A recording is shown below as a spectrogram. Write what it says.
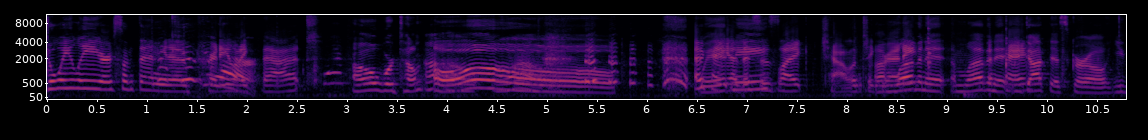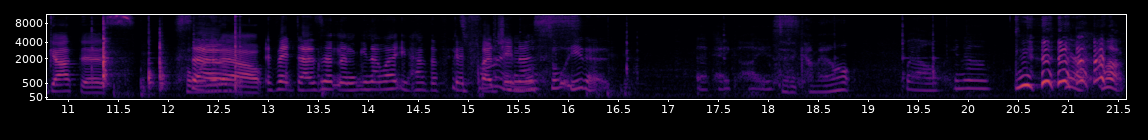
doily or something, you know, cute you pretty like that. What? Oh, we're tum. Oh. Okay, yeah, this is like challenging. I'm ready? loving it. I'm loving it. You got this, girl. You got this. So Pulling it out. if it doesn't, then you know what? You have the good It's fine. fudginess. We'll still eat it. Okay, guys. Did it come out? Well, you know, Here, look.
